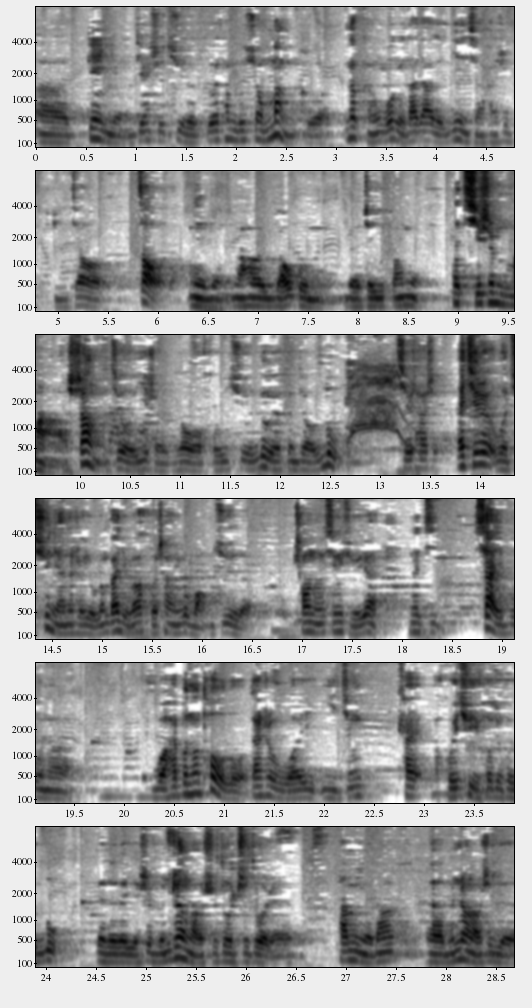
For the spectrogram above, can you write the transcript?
呃电影、电视剧的歌，他们都需要慢歌，那可能我给大家的印象还是比较燥的那种，然后摇滚的这一方面。那其实马上就有一首歌，我回去六月份就要录。其实它是，哎，其实我去年的时候有跟白举纲合唱一个网剧的《超能星学院》，那继下一步呢，我还不能透露，但是我已经开回去以后就会录。对对对，也是文正老师做制作人，他们也当呃文正老师也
